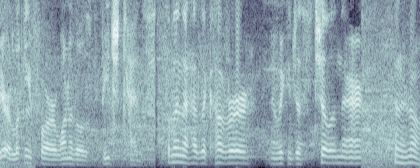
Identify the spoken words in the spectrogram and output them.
We are looking for one of those beach tents. Something that has a cover and we can just chill in there. I don't know.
